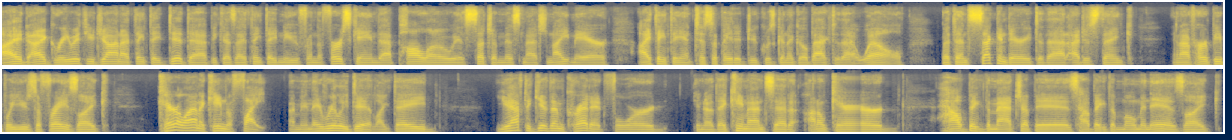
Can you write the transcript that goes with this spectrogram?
I, I agree with you, John. I think they did that because I think they knew from the first game that Paolo is such a mismatch nightmare. I think they anticipated Duke was going to go back to that well. But then, secondary to that, I just think, and I've heard people use the phrase like Carolina came to fight. I mean, they really did. Like, they, you have to give them credit for, you know, they came out and said, I don't care how big the matchup is, how big the moment is. Like,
